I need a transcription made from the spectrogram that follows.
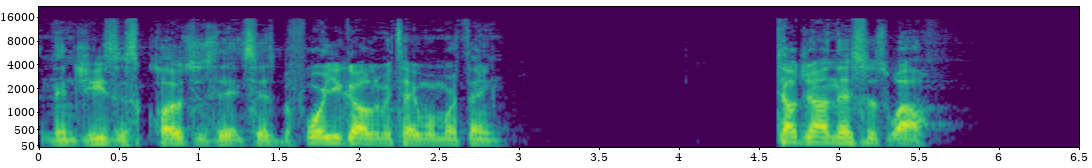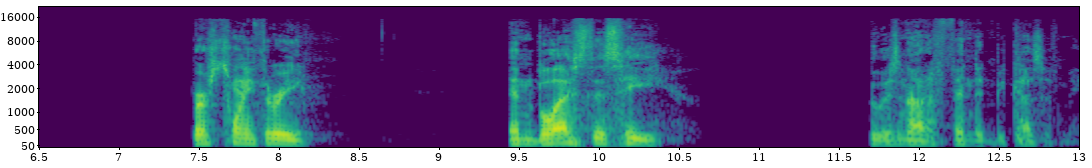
And then Jesus closes it and says, Before you go, let me tell you one more thing. Tell John this as well. Verse 23 And blessed is he who is not offended because of me.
